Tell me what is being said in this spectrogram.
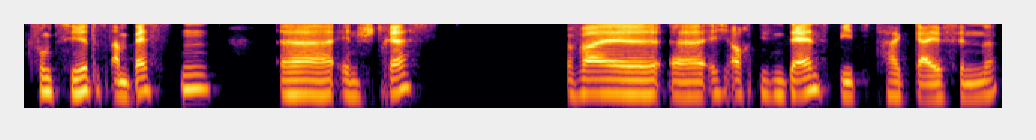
funktioniert es am besten äh, in Stress, weil äh, ich auch diesen Dance-Beat total geil finde.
